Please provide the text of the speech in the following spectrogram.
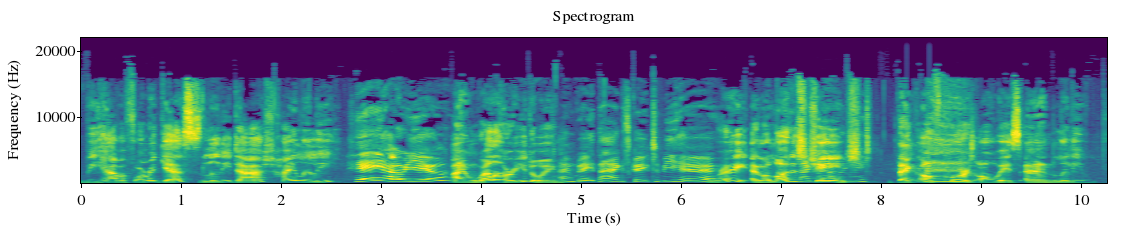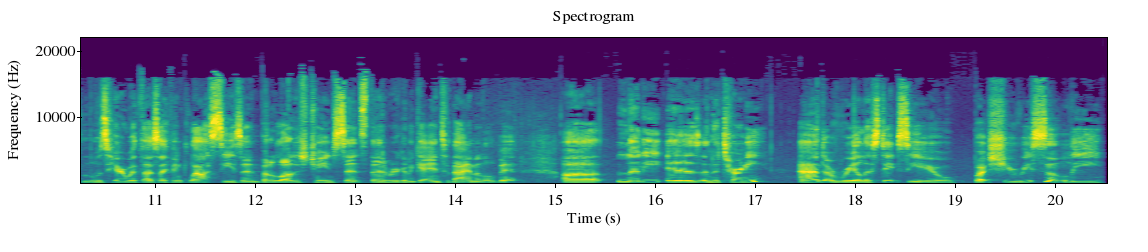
we have a former guest, Lily Dash. Hi, Lily. Hey, how are you? I'm well. How are you doing? I'm great, thanks. Great to be here. Right, and a lot has Thanks changed. Thank, of course, always. And Lily was here with us, I think, last season, but a lot has changed since then. We're going to get into that in a little bit. Uh, Lily is an attorney and a real estate CEO, but she recently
